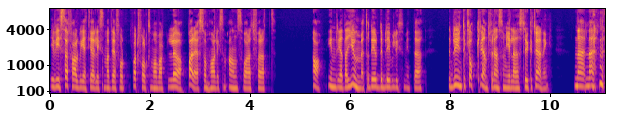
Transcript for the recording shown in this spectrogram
I vissa fall vet jag liksom att det har varit folk som har varit löpare, som har liksom ansvarat för att ja, inreda gymmet. Och det, det blir liksom inte, det blir inte klockrent för den som gillar styrketräning. Nej, nej, nej.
